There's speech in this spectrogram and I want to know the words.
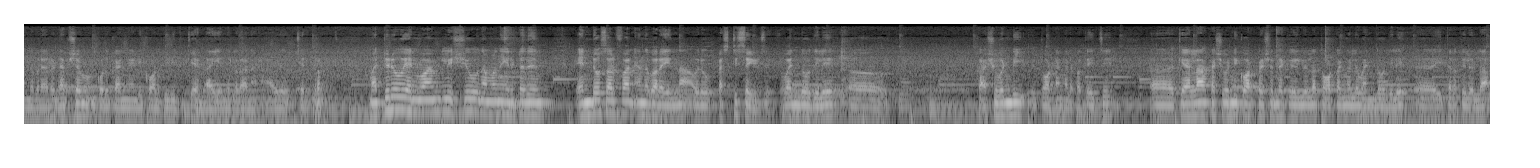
എന്താ പറയുക റിഡപ്ഷൻ കൊടുക്കാൻ വേണ്ടി കോടതി വിധിക്കുകയുണ്ടായി എന്നുള്ളതാണ് ആ ഒരു ചരിത്രം. മറ്റൊരു എൻവയോൺമെന്റൽ ഇഷ്യൂ നമ്മൾ നേരിട്ടത് എൻഡോസൾഫാൻ എന്ന് പറയുന്ന ഒരു പെസ്റ്റിസൈഡ്സ് വൻതോതിൽ കശുവണ്ടി തോട്ടങ്ങൾ പ്രത്യേകിച്ച് കേരള കശുവണ്ടി കോർപ്പറേഷന്റെ കീഴിലുള്ള തോട്ടങ്ങളിൽ വൻതോതിൽ ഇത്തരത്തിലുള്ള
